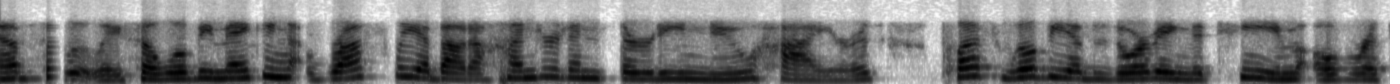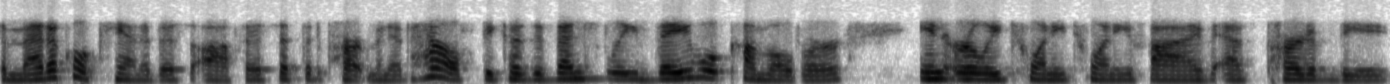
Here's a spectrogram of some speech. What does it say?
Absolutely. So we'll be making roughly about 130 new hires. Plus, we'll be absorbing the team over at the medical cannabis office at the Department of Health because eventually they will come over in early 2025 as part of the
